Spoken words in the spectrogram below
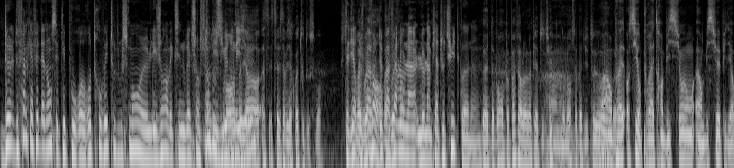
de, de faire le Café de la Danse, c'était pour euh, retrouver tout doucement euh, les gens avec ces nouvelles chansons, Tout les yeux dans doucement. les yeux. c'est-à-dire- Ça ça veut dire quoi tout doucement? C'est-à-dire va de jouer pas, fort, de on va pas faire l'Olympia tout de suite. Quoi. Bah, D'abord, on peut pas faire l'Olympia tout de suite. Ah. D'abord, c'est pas du tout. Ouais, on voilà. peut, aussi, on pourrait être ambition, ambitieux et puis dire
